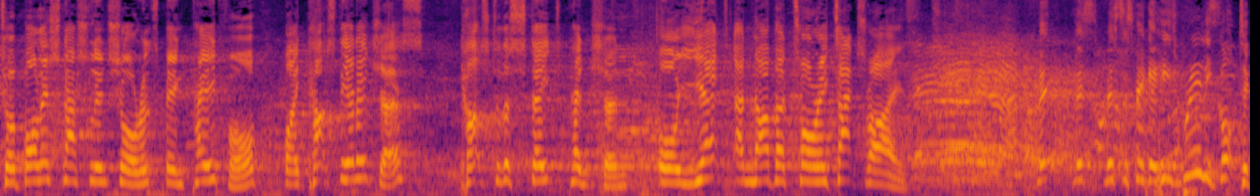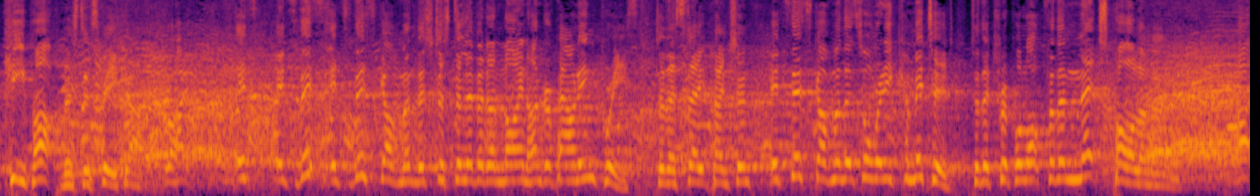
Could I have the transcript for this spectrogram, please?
to abolish national insurance being paid for by cuts to the NHS, cuts to the state pension, or yet another Tory tax rise? Mr. Speaker, he's really got to keep up, Mr. Speaker, right? It's, it's, this, it's this government that's just delivered a £900 increase to the state pension. It's this government that's already committed to the triple lock for the next Parliament. Uh,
